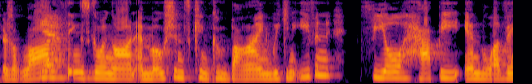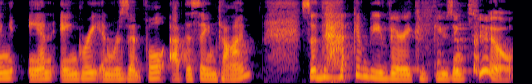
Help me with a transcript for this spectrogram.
There's a lot yeah. of things going on. Emotions can combine. We can even feel happy and loving and angry and resentful at the same time. So that can be very confusing too.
